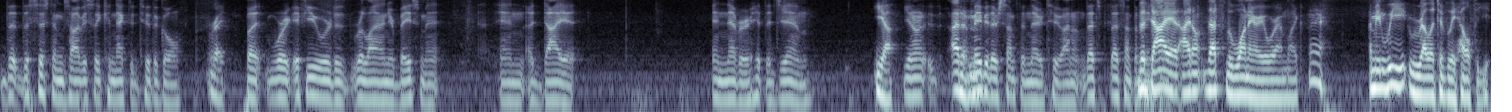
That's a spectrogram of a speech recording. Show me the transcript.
the the system's obviously connected to the goal. Right. But if you were to rely on your basement and a diet and never hit the gym, Yeah. you know, I don't. Maybe there's something there too. I don't. That's that's not the the diet i don't that's the one area where i'm like eh. i mean we eat relatively healthy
